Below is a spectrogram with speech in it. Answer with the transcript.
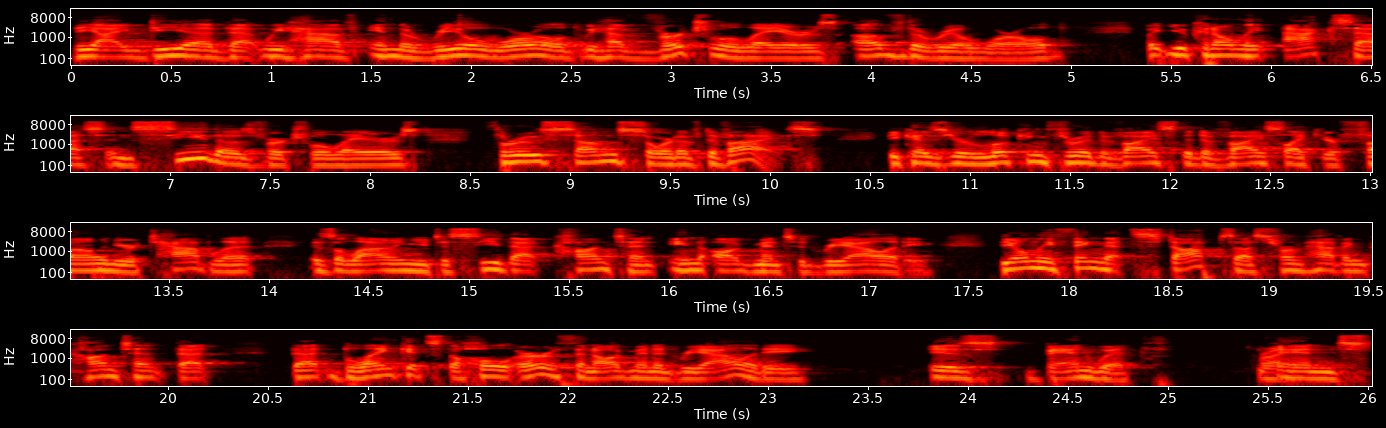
the idea that we have in the real world, we have virtual layers of the real world, but you can only access and see those virtual layers through some sort of device because you're looking through a device, the device like your phone, your tablet is allowing you to see that content in augmented reality. The only thing that stops us from having content that that blankets the whole earth in augmented reality is bandwidth Right. and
